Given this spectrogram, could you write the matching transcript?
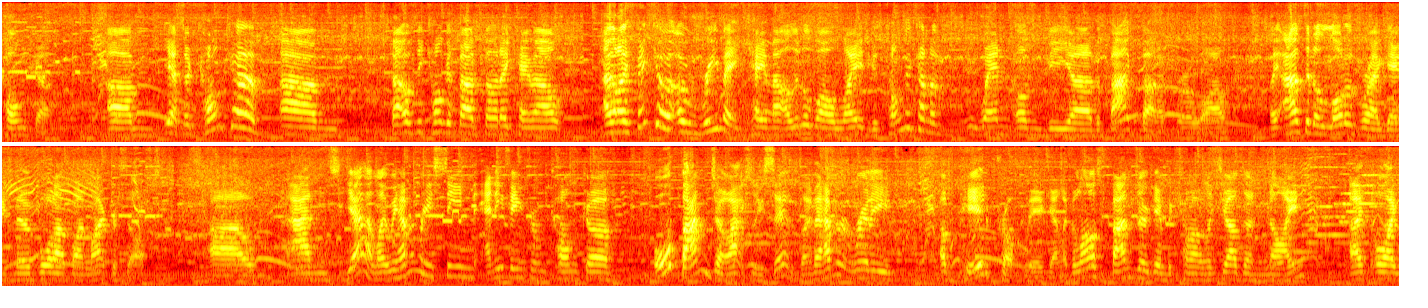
Conker. Um, yeah, so Conker, um, that was the Conker's Bad Fur Day came out, and then I think a, a, remake came out a little while later, because Conker kind of went on the uh, the back burner for a while. Like, as did a lot of Rare games that were bought out by Microsoft. Um, and yeah, like we haven't really seen anything from Conker or Banjo actually since. Like they haven't really appeared properly again. Like the last Banjo game to come out was like 2009, I, or like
